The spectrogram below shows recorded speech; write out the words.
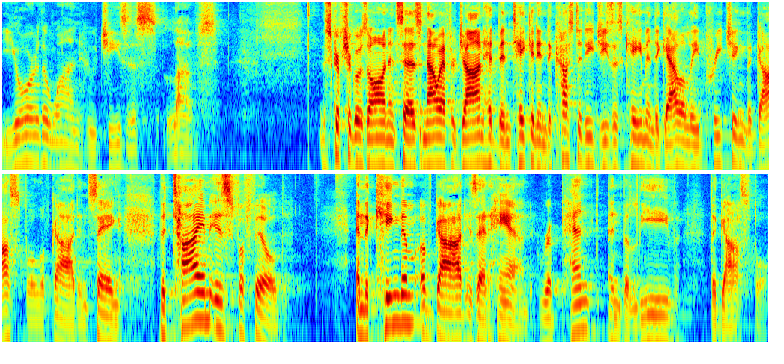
You're the one who Jesus loves. The scripture goes on and says, Now, after John had been taken into custody, Jesus came into Galilee preaching the gospel of God and saying, The time is fulfilled and the kingdom of God is at hand. Repent and believe the gospel.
